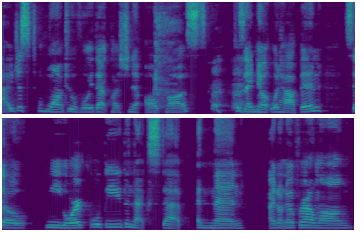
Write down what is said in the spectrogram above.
I just want to avoid that question at all costs because I know it would happen. So New York will be the next step. And then I don't know for how long,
